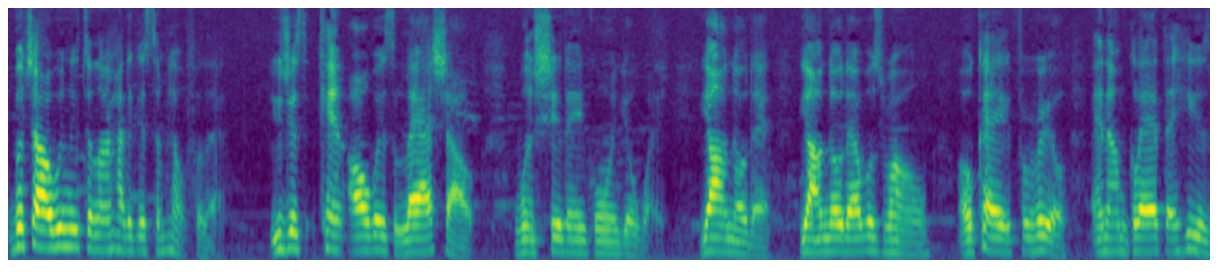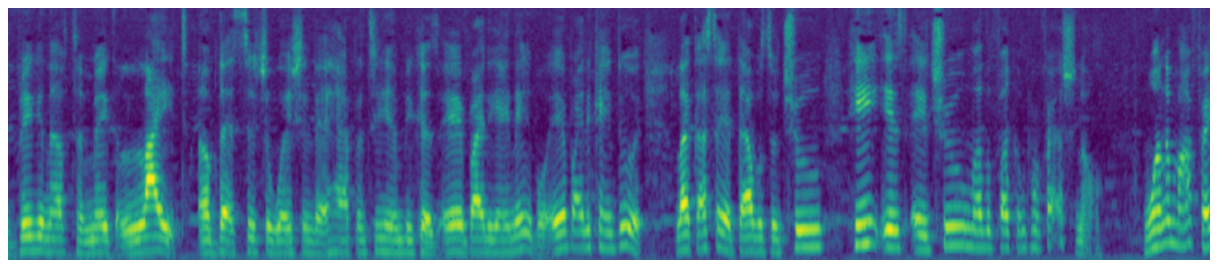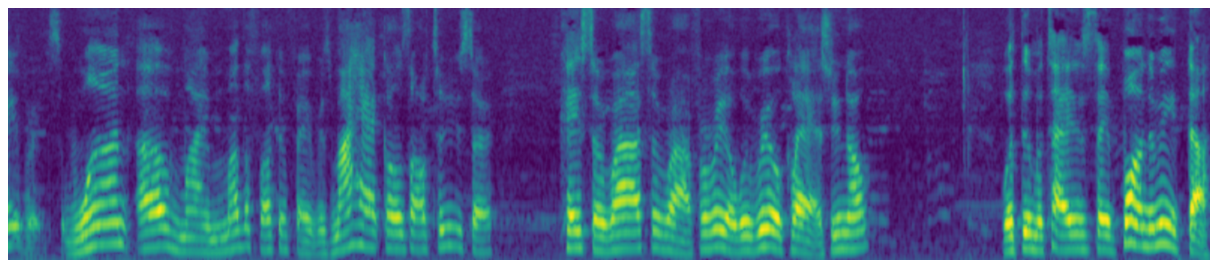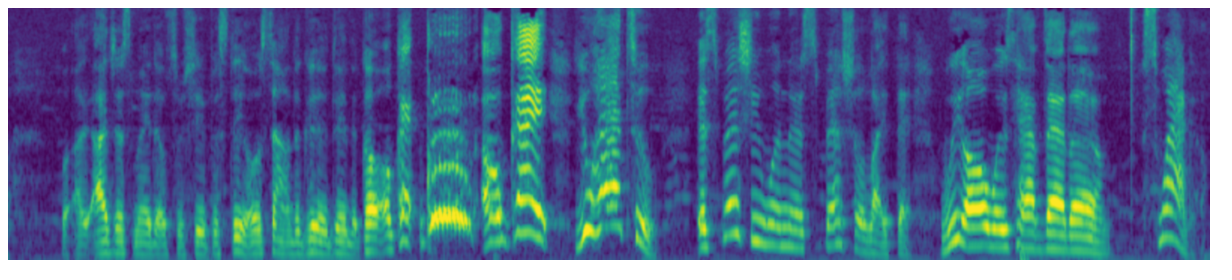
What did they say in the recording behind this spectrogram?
but y'all, we need to learn how to get some help for that. You just can't always lash out when shit ain't going your way. Y'all know that. Y'all know that was wrong. Okay, for real. And I'm glad that he is big enough to make light of that situation that happened to him because everybody ain't able. Everybody can't do it. Like I said, that was a true, he is a true motherfucking professional. One of my favorites. One of my motherfucking favorites. My hat goes off to you, sir. Okay, Sarah, Sarah, for real, with real class, you know. what them Italians say, bonamita. Well, I, I, just made up some shit, but still, it sounded good, didn't it? Go, okay, okay, you had to, especially when they're special like that. We always have that um, swagger.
